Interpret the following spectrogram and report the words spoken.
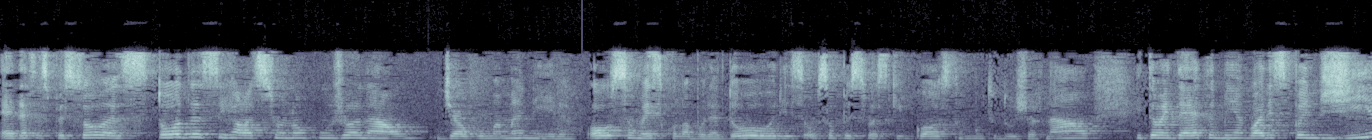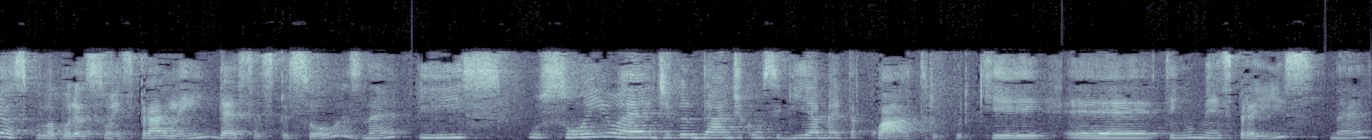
É, dessas pessoas, todas se relacionam com o jornal de alguma maneira. Ou são ex-colaboradores, ou são pessoas que gostam muito do jornal. Então, a ideia é também agora expandir as colaborações para além dessas pessoas, né? E o sonho é de verdade conseguir a meta 4, porque é, tem um mês para isso, né?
